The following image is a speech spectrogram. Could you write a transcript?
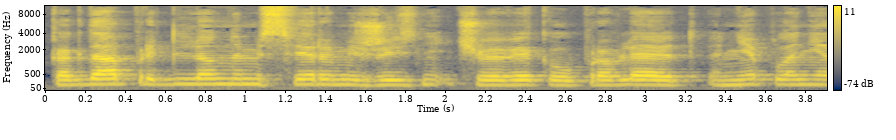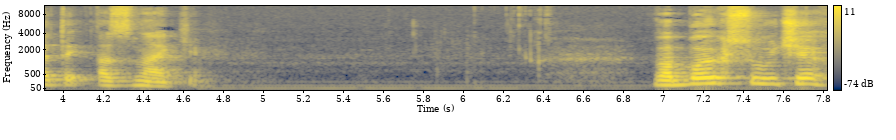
когда определенными сферами жизни человека управляют не планеты, а знаки. В обоих случаях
